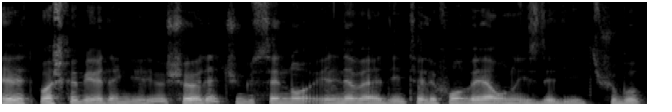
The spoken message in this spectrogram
Evet başka bir yerden geliyor. Şöyle çünkü senin o eline verdiğin telefon veya onun izlediği şu bu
